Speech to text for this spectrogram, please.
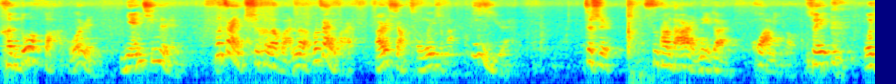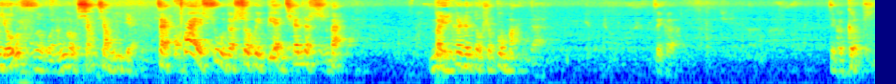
很多法国人年轻的人不再吃喝玩乐，不再玩，而想成为什么议员。这是斯坦达尔那段话里头。所以，我由此我能够想象一点，在快速的社会变迁的时代，每个人都是不满的这个这个个体。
